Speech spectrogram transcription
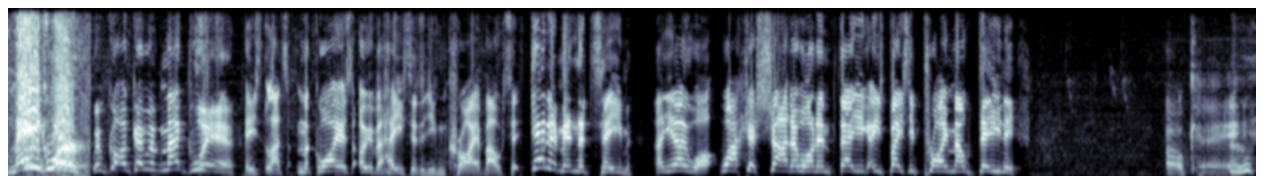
Maguire! We've got to go with Maguire. He's, lads, Maguire's overhated and you can cry about it. Get him in the team. And you know what? Whack a shadow on him. There you go. He's basically prime Maldini. Okay.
